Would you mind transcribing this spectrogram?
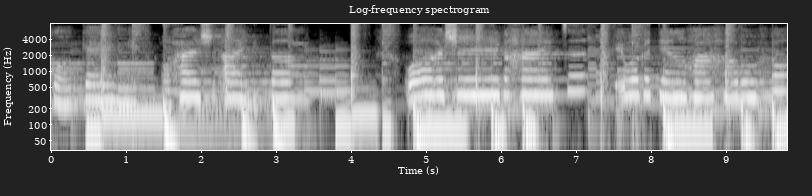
果给你，我还是爱你的。我还是个孩子，给我个电话好不好？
